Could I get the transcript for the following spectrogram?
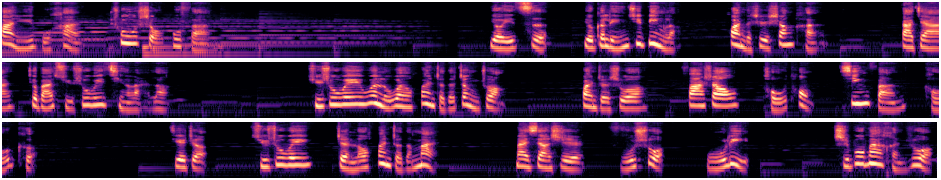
汗与不汗，出手不凡。有一次，有个邻居病了，患的是伤寒，大家就把许淑薇请来了。许淑薇问了问患者的症状，患者说发烧、头痛、心烦、口渴。接着，许淑薇诊了患者的脉，脉象是浮硕、无力，尺部脉很弱。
